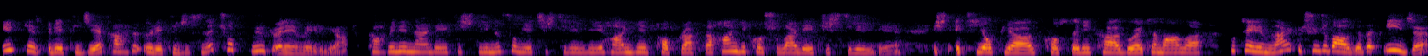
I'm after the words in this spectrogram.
ilk kez üreticiye, kahve üreticisine çok büyük önem veriliyor. Kahvenin nerede yetiştiği, nasıl yetiştirildiği, hangi toprakta, hangi koşullarda yetiştirildiği, işte Etiyopya, Costa Rica, Guatemala bu terimler üçüncü dalgada iyice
